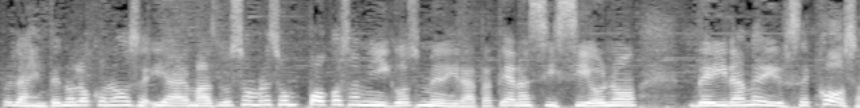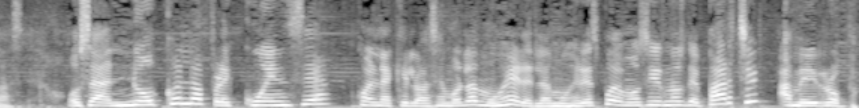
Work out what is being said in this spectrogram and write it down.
pero la gente no lo conoce y además los hombres son pocos amigos, me dirá Tatiana si sí o no, de ir a medirse cosas. O sea, no con la frecuencia con la que lo hacemos las mujeres. Las mujeres podemos irnos de parche a medir ropa.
